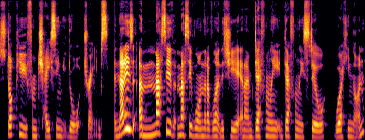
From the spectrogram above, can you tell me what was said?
stop you from chasing your dreams. And that is a massive, massive one that I've learned this year. And I'm definitely, definitely still working on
